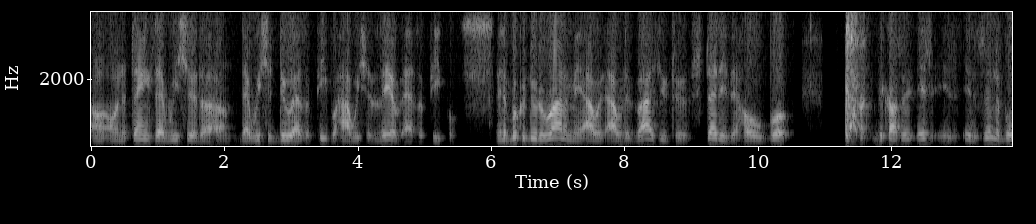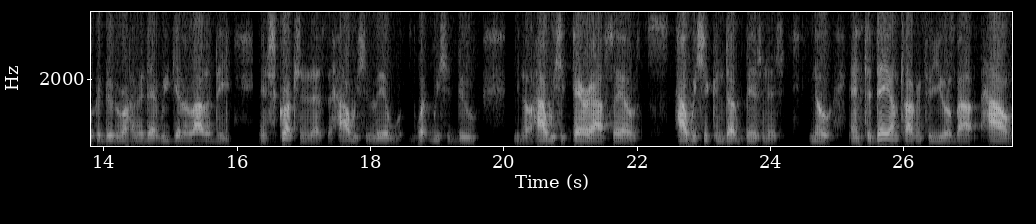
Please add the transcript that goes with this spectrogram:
on, on the things that we should uh, that we should do as a people, how we should live as a people. In the book of Deuteronomy, I would I would advise you to study the whole book because it is it is in the book of Deuteronomy that we get a lot of the instructions as to how we should live, what we should do, you know, how we should carry ourselves, how we should conduct business, you know, and today I'm talking to you about how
